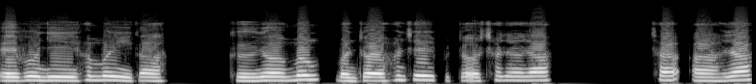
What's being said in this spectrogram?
애분이 할머니가 그녀만 먼저 한시부터 찾아야 찾아야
